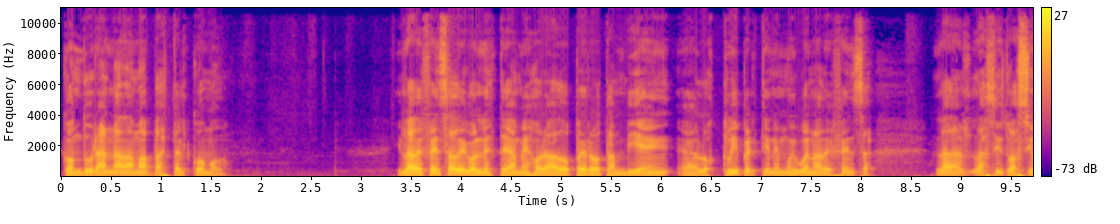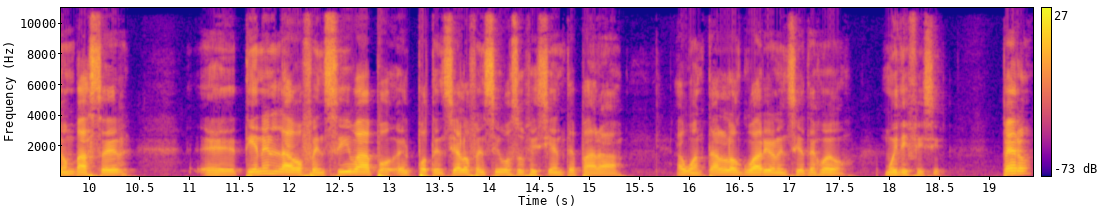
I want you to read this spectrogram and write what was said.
con Durán nada más va a estar cómodo. Y la defensa de Golden State ha mejorado, pero también eh, los Clippers tienen muy buena defensa. La, situación va a ser, eh, tienen la ofensiva, el potencial ofensivo suficiente para aguantar a los Warriors en siete juegos. Muy difícil. Pero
